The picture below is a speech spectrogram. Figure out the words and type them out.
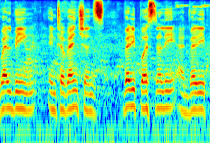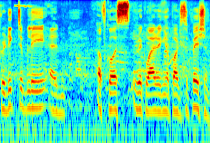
well-being interventions very personally and very predictably and of course requiring your participation.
